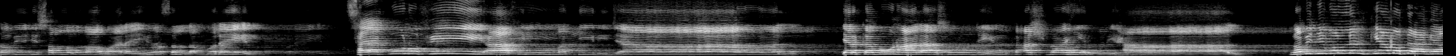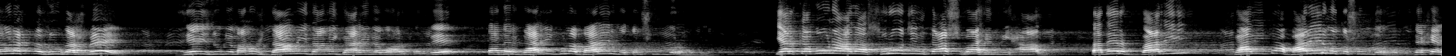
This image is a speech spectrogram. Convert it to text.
نبي صلى الله عليه وسلم বলেন سيكون في آخر أمتي رجال يركبون على سروج كأشباه الرحال নবীজি বললেন কিয়ামতের আগে এমন একটা যুগ আসবে যেই যুগে মানুষ দামি দামি গাড়ি ব্যবহার করবে তাদের গাড়িগুলা বাড়ির মতো সুন্দর হবে ইয়ার কাবুন আলা সুরুজিন কাশবাহির রিহাল। তাদের বাড়ি গাড়িটা বাড়ির মতো সুন্দর হবে। দেখেন,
